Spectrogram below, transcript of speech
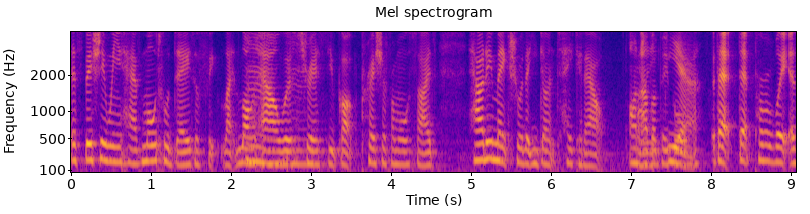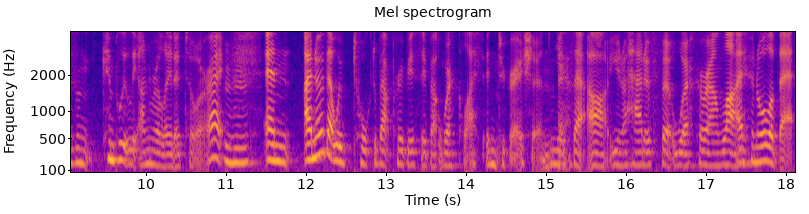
especially when you have multiple days of like long mm, hours, stress, you've got pressure from all sides. How do you make sure that you don't take it out on, other people yeah. that that probably isn't completely unrelated to it right mm-hmm. and i know that we've talked about previously about work life integration yeah. is that uh you know how to fit work around life yeah. and all of that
